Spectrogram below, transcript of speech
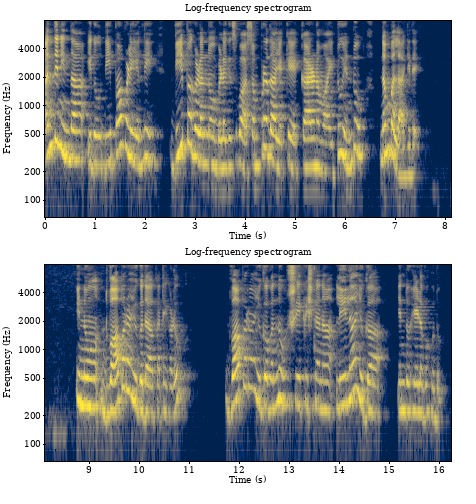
ಅಂದಿನಿಂದ ಇದು ದೀಪಾವಳಿಯಲ್ಲಿ ದೀಪಗಳನ್ನು ಬೆಳಗಿಸುವ ಸಂಪ್ರದಾಯಕ್ಕೆ ಕಾರಣವಾಯಿತು ಎಂದು ನಂಬಲಾಗಿದೆ. ಇನ್ನು ದ್ವಾಪರ ಯುಗದ ಕಥೆಗಳು. ದ್ವಾಪರ ಯುಗವನ್ನು ಶ್ರೀಕೃಷ್ಣನ ಲೀಲಾಯುಗ ಎಂದು ಹೇಳಬಹುದು.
